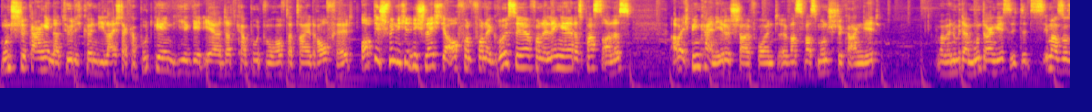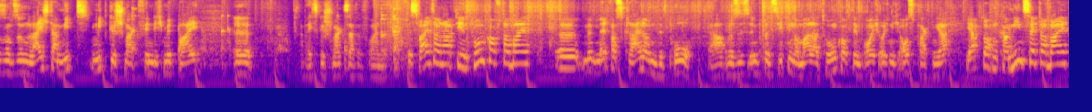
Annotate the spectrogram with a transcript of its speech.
Mundstücke angeht. Natürlich können die leichter kaputt gehen, hier geht eher das kaputt, worauf das Teil drauf fällt. Optisch finde ich es nicht schlecht, ja, auch von, von der Größe her, von der Länge her, das passt alles. Aber ich bin kein Edelstahlfreund, äh, was, was Mundstücke angeht. Aber wenn du mit deinem Mund dran gehst, das ist immer so, so, so ein leichter mit, Mitgeschmack, finde ich, mit bei. Äh, aber ist Geschmackssache, Freunde. Des Weiteren habt ihr einen Tonkopf dabei äh, mit einem etwas kleineren Depot. Ja, aber es ist im Prinzip ein normaler Tonkopf, den brauche ich euch nicht auspacken. Ja, Ihr habt noch ein Kaminset dabei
